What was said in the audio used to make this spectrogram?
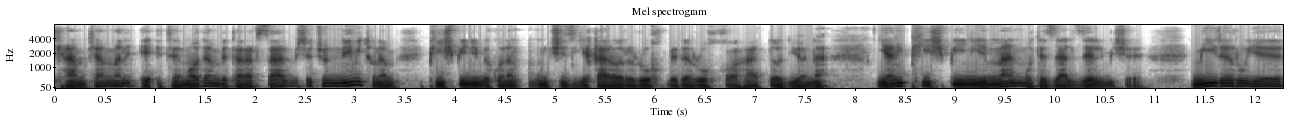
کم کم من اعتمادم به طرف سلب میشه چون نمی‌تونم پیش بینی بکنم اون چیزی که قرار رخ بده رخ خواهد داد یا نه. یعنی پیش بینی من متزلزل میشه. میره روی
